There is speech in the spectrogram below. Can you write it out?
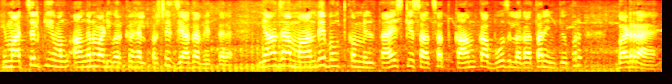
हिमाचल की आंगनवाड़ी वर्कर हेल्पर से ज़्यादा बेहतर है। यहाँ जहाँ मानदेय बहुत कम मिलता है, इसके साथ साथ काम का बोझ लगातार इनके ऊपर बढ़ रहा है।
